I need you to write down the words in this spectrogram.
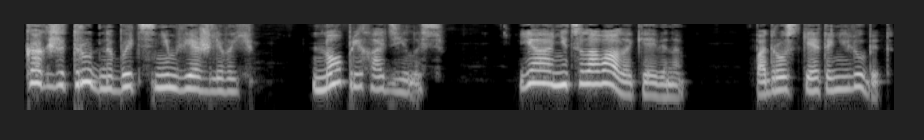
Как же трудно быть с ним вежливой. Но приходилось. Я не целовала Кевина. Подростки это не любят.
